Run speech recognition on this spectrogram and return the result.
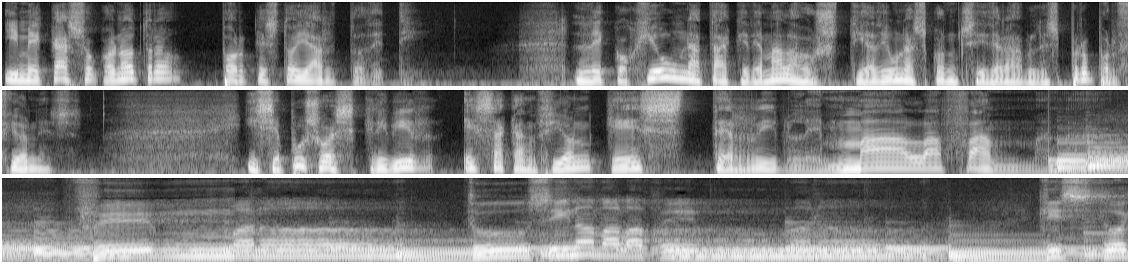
y me caso con otro porque estoy harto de ti. Le cogió un ataque de mala hostia de unas considerables proporciones y se puso a escribir esa canción que es terrible, Mala fama. Femmina, tu sei una mala che sto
